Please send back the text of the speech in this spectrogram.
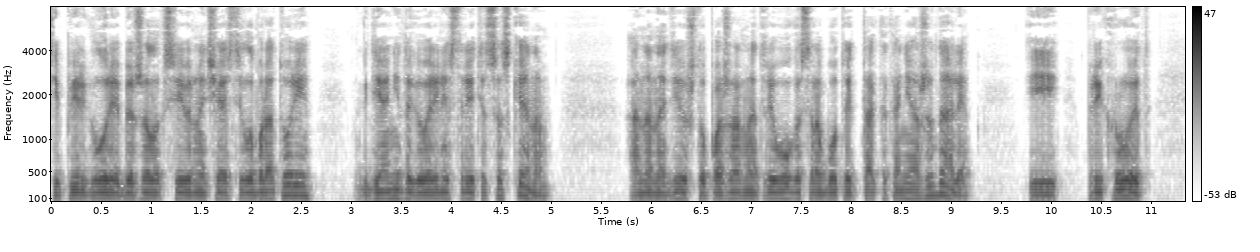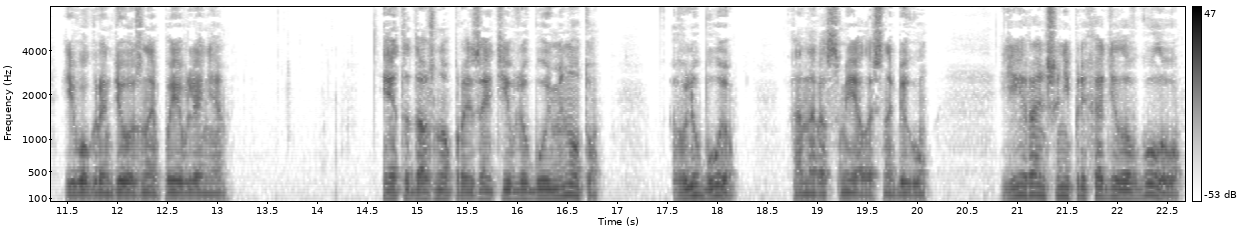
Теперь Глория бежала к северной части лаборатории, где они договорились встретиться с Кеном. Она надеялась, что пожарная тревога сработает так, как они ожидали, и прикроет его грандиозное появление. Это должно произойти в любую минуту. В любую. Она рассмеялась на бегу. Ей раньше не приходило в голову,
